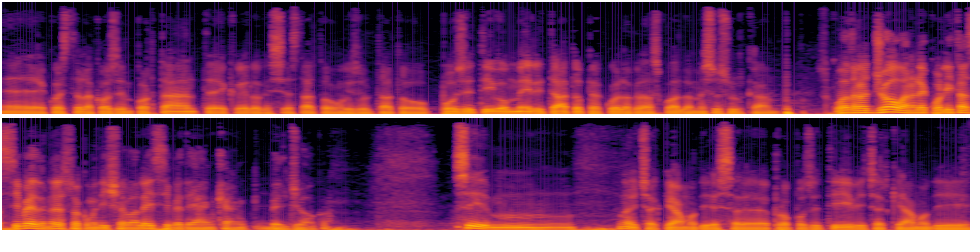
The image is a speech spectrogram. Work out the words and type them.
e questa è la cosa importante e credo che sia stato un risultato positivo, meritato per quello che la squadra ha messo sul campo. Squadra giovane, le qualità si vedono, adesso come diceva lei si vede anche, il bel gioco. Sì, mh, mm, noi cerchiamo di essere propositivi, cerchiamo di,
